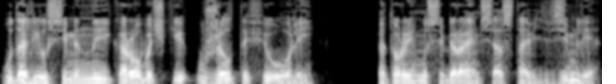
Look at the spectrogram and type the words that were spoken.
Удалил семенные коробочки у желтофиолей которые мы собираемся оставить в земле.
